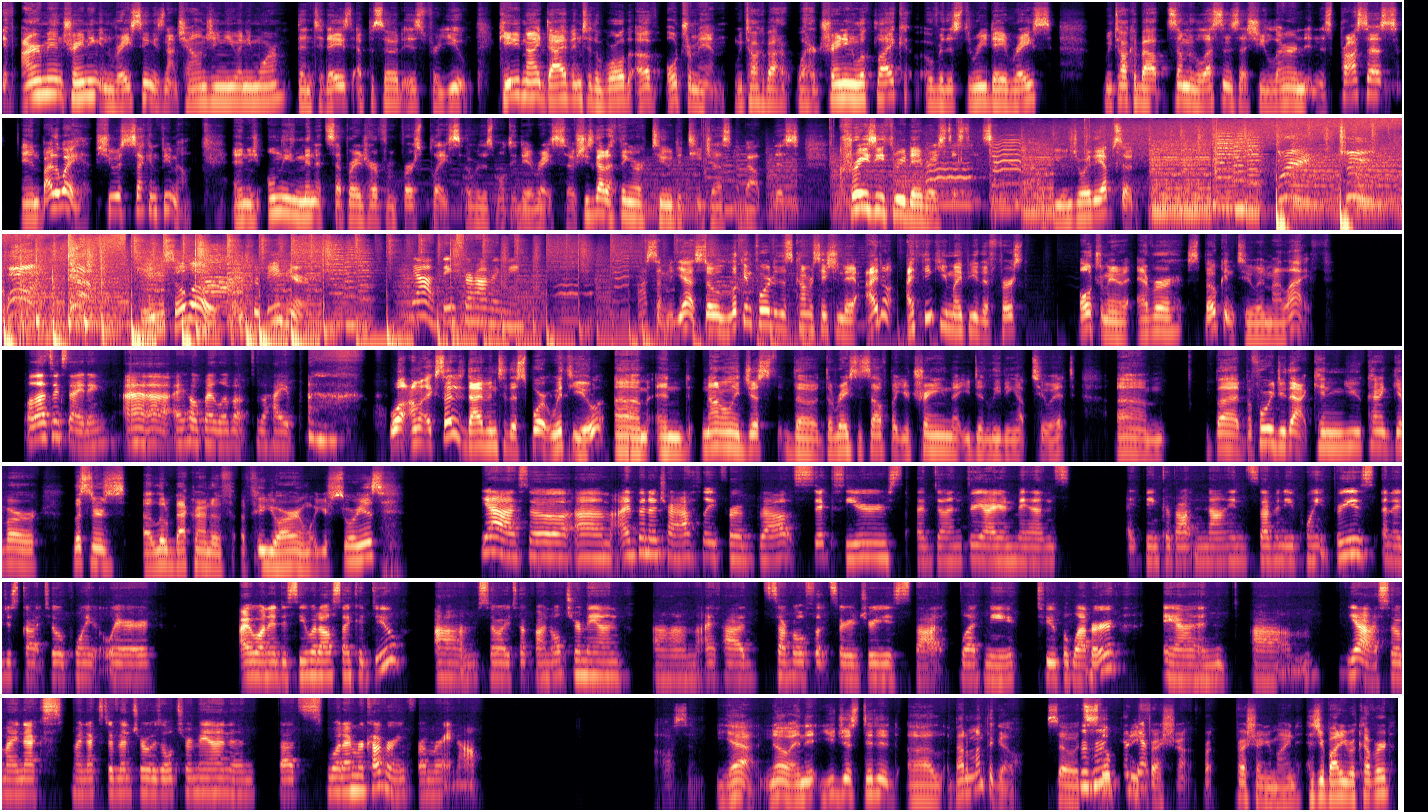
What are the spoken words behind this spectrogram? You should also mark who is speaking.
Speaker 1: If Ironman training and racing is not challenging you anymore, then today's episode is for you. Katie and I dive into the world of Ultraman. We talk about what her training looked like over this three day race. We talk about some of the lessons that she learned in this process. And by the way, she was second female, and only minutes separated her from first place over this multi day race. So she's got a thing or two to teach us about this crazy three day race distance. I hope you enjoy the episode. Solbo. Thanks for being here.
Speaker 2: Yeah, thanks for having me.
Speaker 1: Awesome. Yeah. So looking forward to this conversation today. I don't I think you might be the first Ultraman I've ever spoken to in my life.
Speaker 2: Well, that's exciting. Uh, I hope I live up to the hype.
Speaker 1: well, I'm excited to dive into the sport with you, um, and not only just the the race itself, but your training that you did leading up to it. Um, but before we do that, can you kind of give our listeners a little background of, of who you are and what your story is?
Speaker 2: Yeah, so um, I've been a triathlete for about six years. I've done three Ironmans, I think about nine 70.3s. And I just got to a point where I wanted to see what else I could do. Um, so I took on Ultraman. Um, I've had several foot surgeries that led me to the lever. And um, yeah, so my next my next adventure was Ultraman, and that's what I'm recovering from right now.
Speaker 1: Awesome. Yeah. No, and it, you just did it uh, about a month ago, so it's mm-hmm. still pretty yep. fresh fresh on your mind. Has your body recovered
